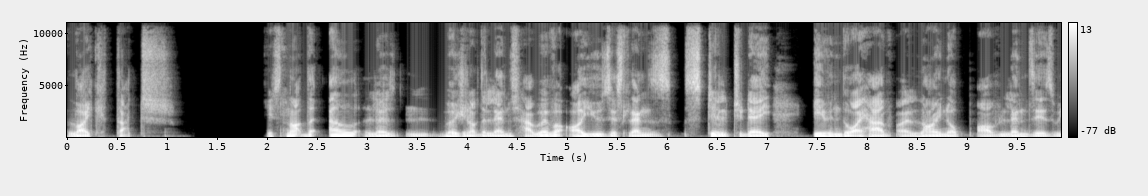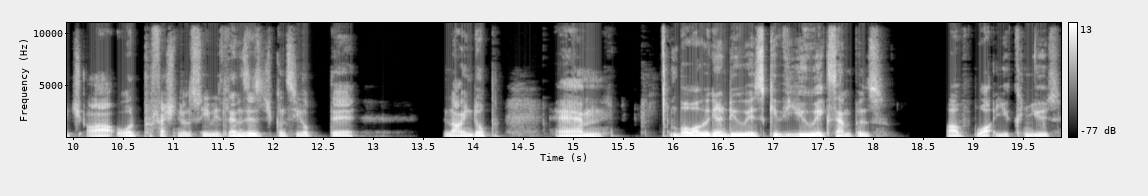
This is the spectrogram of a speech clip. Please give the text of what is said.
like that. It's not the L version of the lens. However, I use this lens still today, even though I have a lineup of lenses which are all professional series lenses. You can see up there lined up. Um, but what we're going to do is give you examples of what you can use.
